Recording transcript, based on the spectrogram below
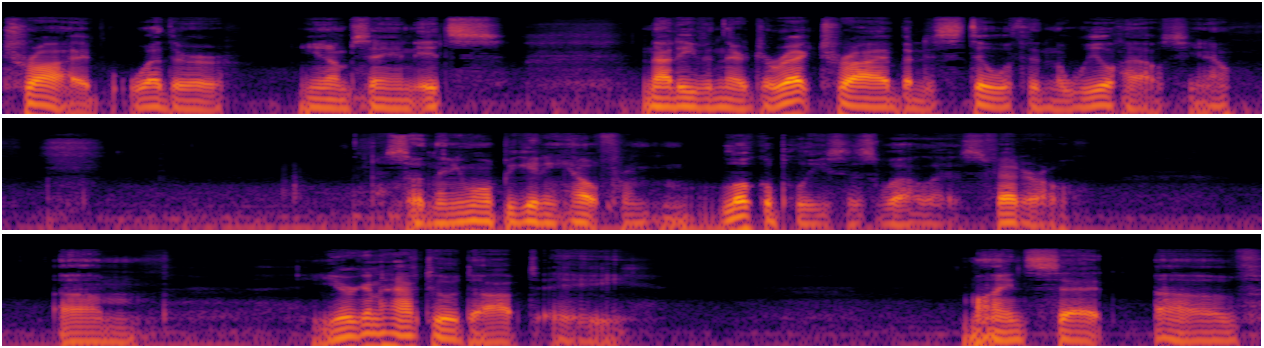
tribe, whether you know I'm saying it's not even their direct tribe, but it's still within the wheelhouse, you know. So then you won't be getting help from local police as well as federal. Um, you're gonna have to adopt a mindset of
